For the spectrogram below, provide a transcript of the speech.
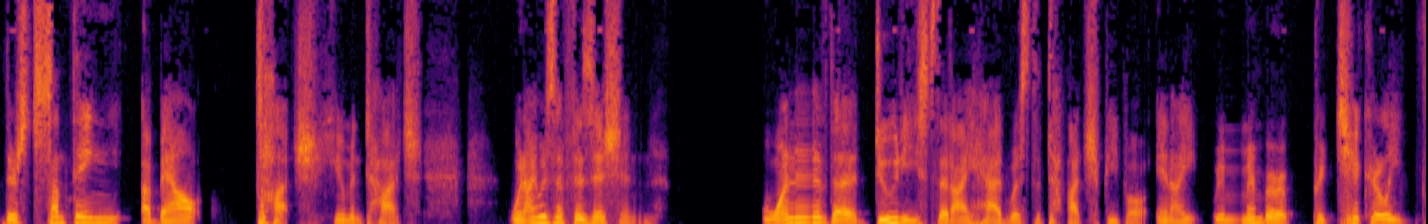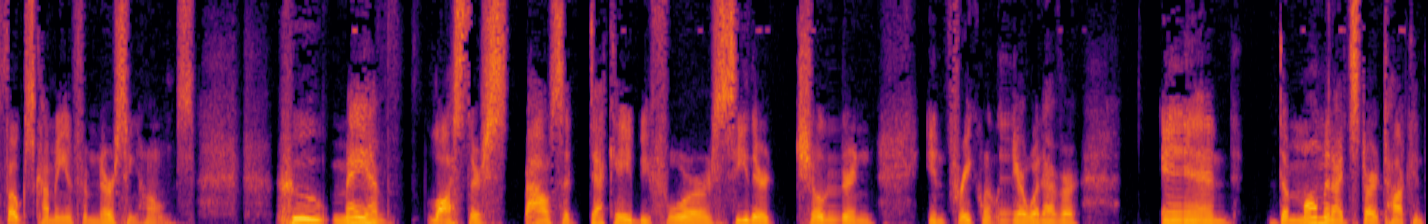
there's something about touch, human touch. When I was a physician, one of the duties that I had was to touch people. And I remember particularly folks coming in from nursing homes who may have lost their spouse a decade before, see their children infrequently or whatever. And the moment I'd start talking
